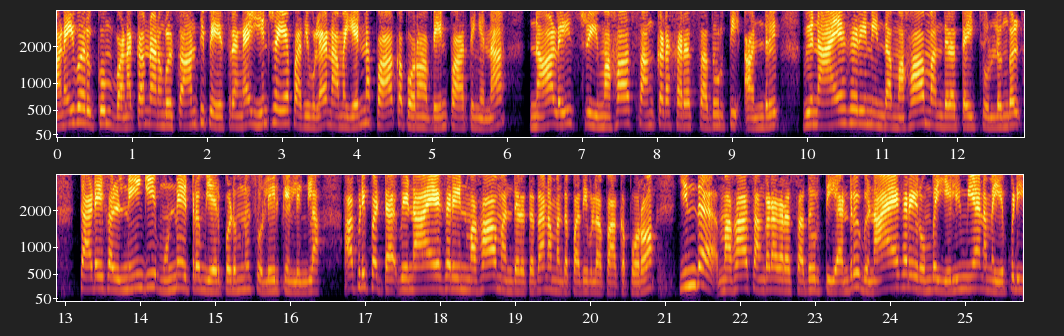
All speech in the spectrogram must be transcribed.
அனைவருக்கும் வணக்கம். நான் உங்கள் சாந்தி பேசுறேங்க. இன்றைய பதிவுல நாம என்ன பார்க்க போறோம் அப்படின்னு பார்த்தீங்கன்னா நாளை ஸ்ரீ மகா சங்கடகர சதுர்த்தி அன்று விநாயகரின் இந்த மகா மந்திரத்தை சொல்லுங்கள். தடைகள் நீங்கி முன்னேற்றம் ஏற்படும்னு சொல்லியிருக்கேன் இல்லைங்களா? அப்படிப்பட்ட விநாயகரின் மகா மந்திரத்தை தான் நம்ம இந்த பதிவுல பார்க்க போறோம். இந்த மகா சங்கடகர சதுர்த்தி அன்று விநாயகரை ரொம்ப எளிமையா நம்ம எப்படி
